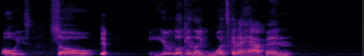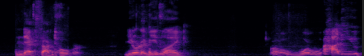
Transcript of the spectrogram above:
Always. So Yeah. you're looking like what's going to happen next October. You know what I mean? Like how do you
